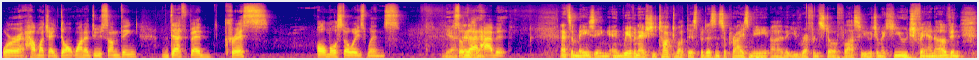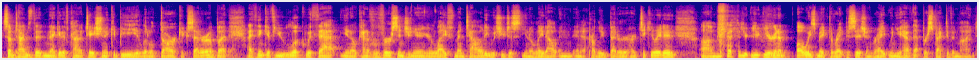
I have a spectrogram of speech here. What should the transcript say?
or how much I don't want to do something. Deathbed Chris almost always wins. Yeah. So that, that habit that's amazing. And we haven't actually talked about this, but it doesn't surprise me uh, that you referenced Stoic philosophy, which I'm a huge fan of. And sometimes the negative connotation, it could be a little dark, etc. But I think if you look with that, you know, kind of reverse engineering your life mentality, which you just, you know, laid out and, and yeah. probably better articulated, um, you're, you're going to always make the right decision, right? When you have that perspective in mind.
